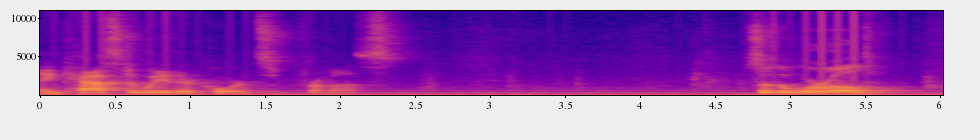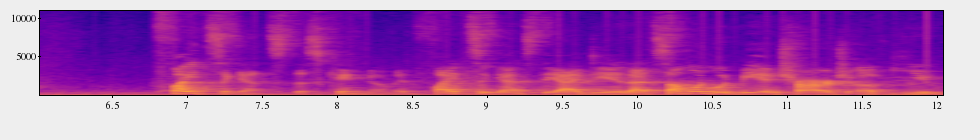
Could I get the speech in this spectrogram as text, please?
and cast away their cords from us. So the world fights against this kingdom. It fights against the idea that someone would be in charge of you,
